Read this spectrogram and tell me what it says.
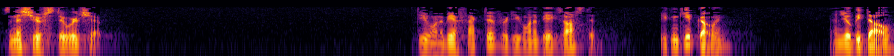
it's an issue of stewardship. Do you want to be effective or do you want to be exhausted? You can keep going, and you'll be dull.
